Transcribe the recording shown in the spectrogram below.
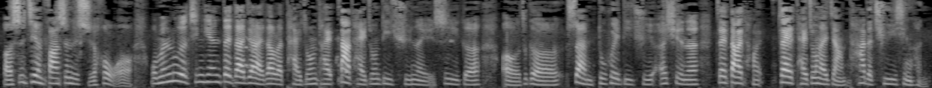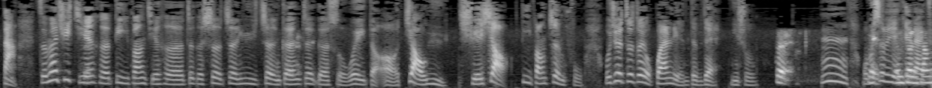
呃事件发生的时候哦，我们录了今天带大家来到了台中台大台中地区呢，也是一个呃这个算都会地区，而且呢，在大台。在台中来讲，它的区域性很大，怎么去结合地方，结合这个社政、育政跟这个所谓的哦教育学校、地方政府，我觉得这都有关联，对不对，秘书？对，嗯，我们是不是也可以来？相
